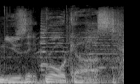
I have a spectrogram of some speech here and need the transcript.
Music Broadcast.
